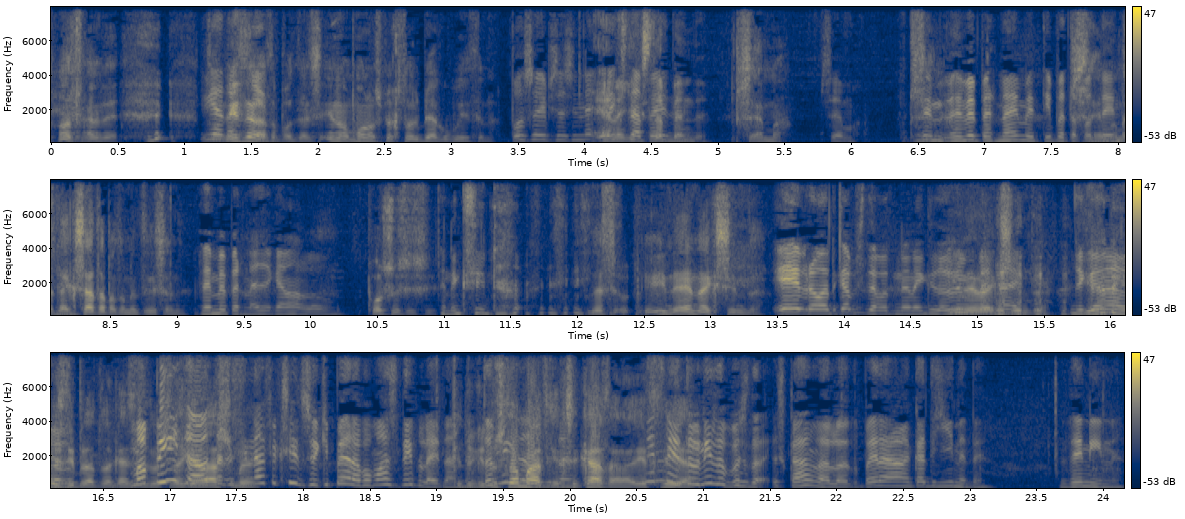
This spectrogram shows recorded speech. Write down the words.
φαινόταν. Για Τον να ήθελα χει- το Ποντένσε. Είναι ο μόνος παίκτης του Ολυμπιακού που ήθελα. Πόσο ύψος είναι, 1,65. 65. Ψέμα. Ψέμα. Δεν, δεν με περνάει με τίποτα Ψέμα. Με τα ποτέ. εξάταπα το μετρήσανε. Δεν με περνάει για κανένα λόγο. Πόσο είσαι εσύ; Είναι 60. Δεν σε- Είναι ένα 60. Ε, πραγματικά πιστεύω ότι είναι 60. δεν Είναι με ένα περνάει. 60. Για Γιατί δεν κανένα πήγες λόγο. δίπλα του να κάνεις Μα δίπλα του, να πήγα όταν γελάσουμε. στην άφηξή τους εκεί πέρα από εμάς δίπλα ήταν. Και τον Τον κοιτούσε στα είδα μάτια, μετά. ξεκάθαρα. Ναι, Ευθεία. τον είδα πως ήταν. Σκάνδαλο. Εδώ πέρα κάτι γίνεται. Δεν είναι.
